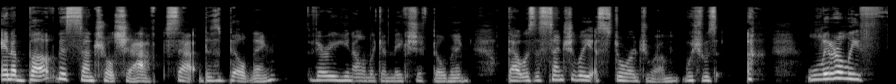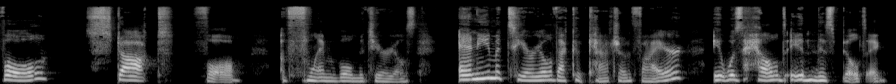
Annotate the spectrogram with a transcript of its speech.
and above this central shaft sat this building, very, you know, like a makeshift building that was essentially a storage room, which was literally full, stocked full of flammable materials. Any material that could catch on fire, it was held in this building.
